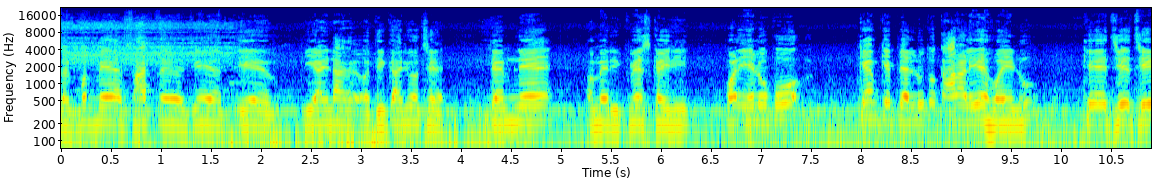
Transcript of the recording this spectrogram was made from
લગભગ મેં સાત, જે, એ, પીઆઈના અધિકારીઓ છે, તેમને અમે રિક્વેસ્ટ કરી. પણ એ લોકો, કેમ કે પહેલું તો કારણ એ હોય એનું, કે જે જે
